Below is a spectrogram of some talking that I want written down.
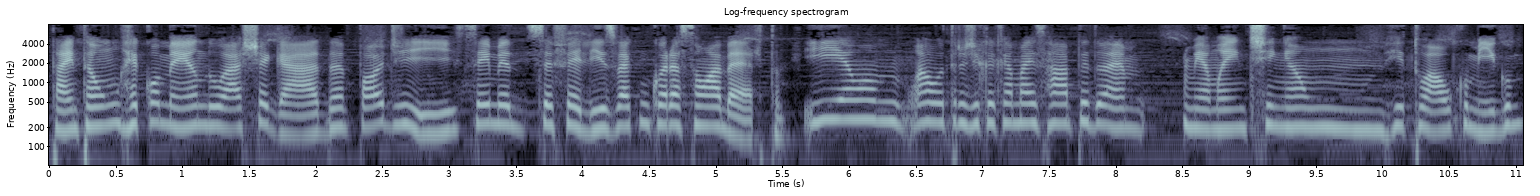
Tá? Então recomendo a chegada, pode ir, sem medo de ser feliz, vai com o coração aberto. E é uma, a outra dica que é mais rápido é minha mãe tinha um ritual comigo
